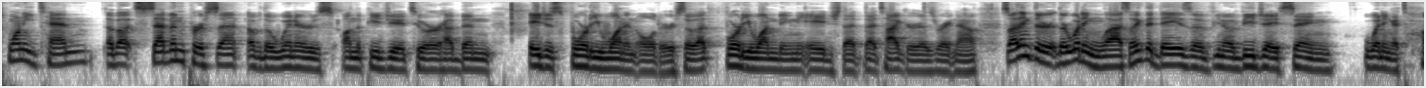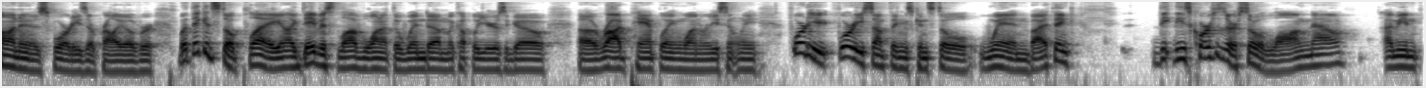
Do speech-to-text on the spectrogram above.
2010, about 7% of the winners on the PGA Tour have been ages 41 and older. So that 41 being the age that that Tiger is right now. So I think they're they're winning less. I think the days of you know Vijay Singh winning a ton in his 40s are probably over, but they can still play. You know, like Davis Love won at the Wyndham a couple years ago. Uh, Rod Pampling won recently. 40 40 somethings can still win, but I think th- these courses are so long now. I mean,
